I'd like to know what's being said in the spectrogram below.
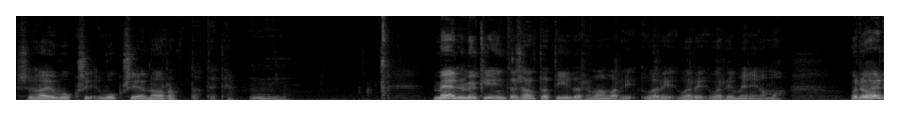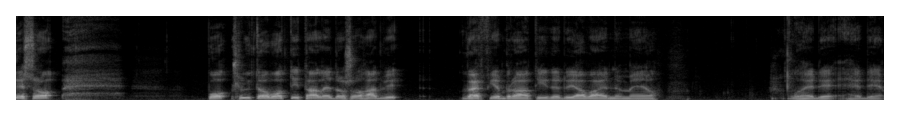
så har ju vuxit, vuxit enormt. Det. Mm. Men mycket intressanta tider har man varit, varit, varit, varit med om. Och då är det så, på slutet av 80-talet då så hade vi verkligen bra tider då jag var ännu med och, och är det, är det,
